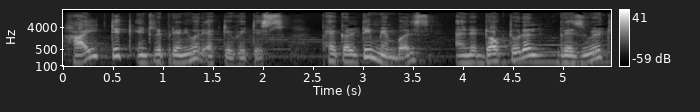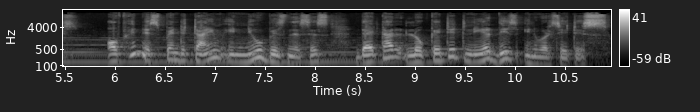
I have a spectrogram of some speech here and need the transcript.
high-tech entrepreneurial activities. Faculty members and doctoral graduates often spend time in new businesses that are located near these universities.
